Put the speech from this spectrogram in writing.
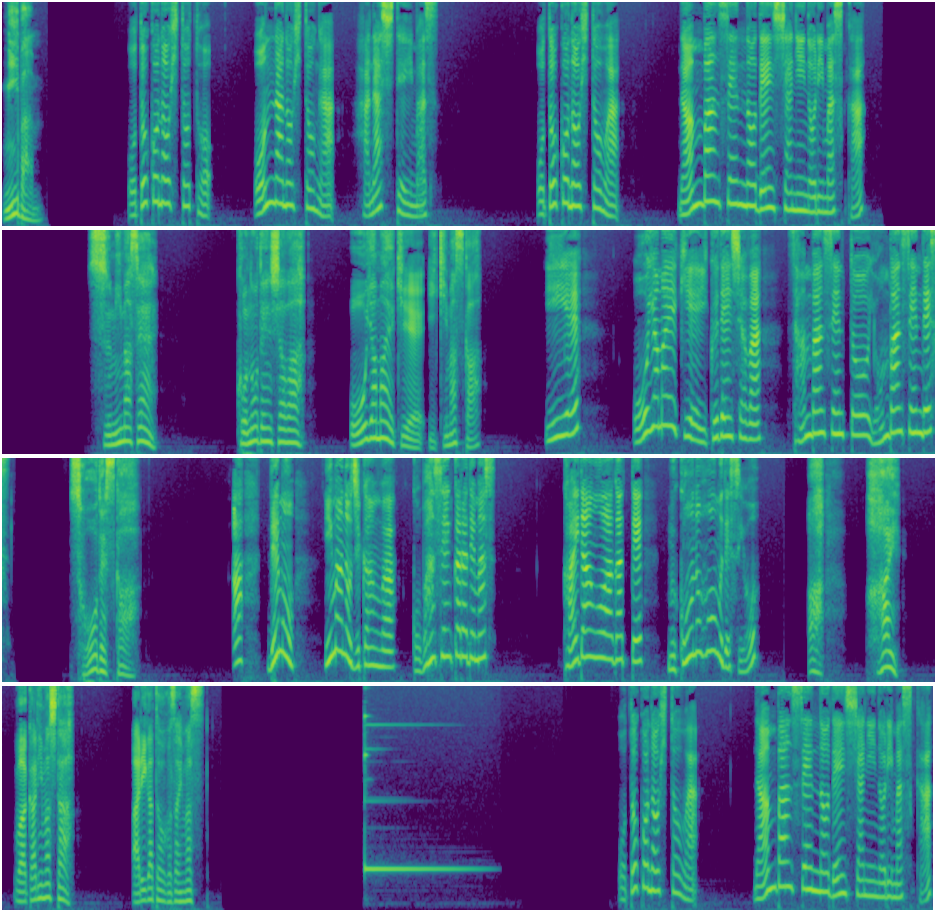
2番男の人と女の人が話しています。男の人は何番線の電車に乗りますか？すみません。この電車は大山駅へ行きますか？いいえ、大山駅へ行く電車は3番線と4番線です。そうですか。あ、でも今の時間は5番線から出ます。階段を上がって向こうのホームですよ。あ、はい。わかりました。ありがとうございます。男の人は何番線の電車に乗りますか？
